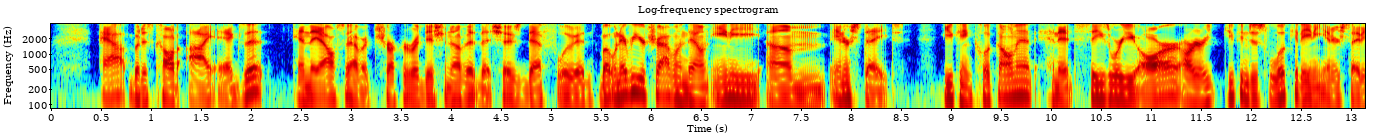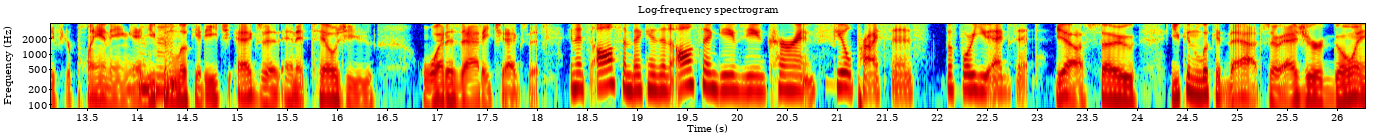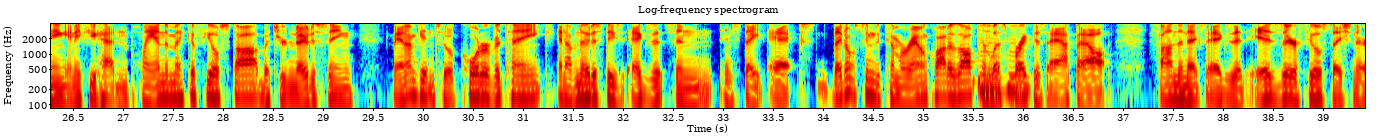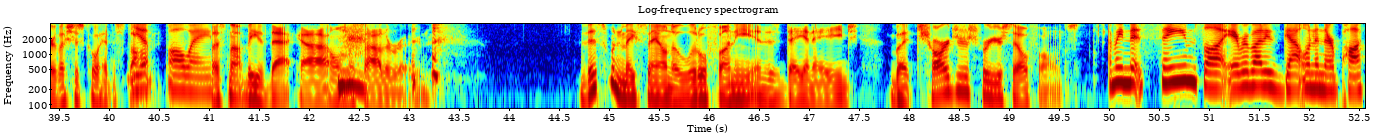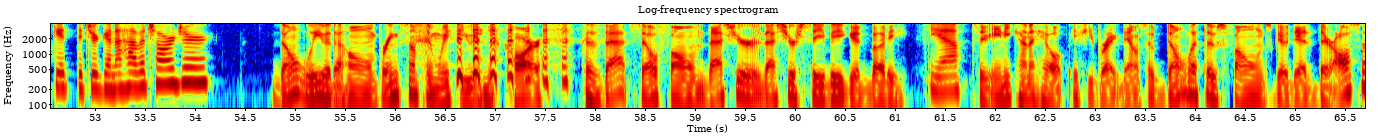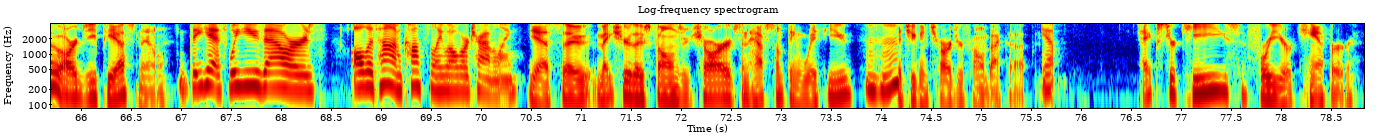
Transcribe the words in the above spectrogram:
app, but it's called iExit. And they also have a trucker edition of it that shows DEF fluid. But whenever you're traveling down any um, interstate, you can click on it and it sees where you are, or you can just look at any interstate if you're planning and you can look at each exit and it tells you what is at each exit. And it's awesome because it also gives you current fuel prices before you exit. Yeah, so you can look at that. So as you're going, and if you hadn't planned to make a fuel stop, but you're noticing, man, I'm getting to a quarter of a tank, and I've noticed these exits in in state X, they don't seem to come around quite as often. Let's mm-hmm. break this app out, find the next exit. Is there a fuel station there? Let's just go ahead and stop. Yep, always. Let's not be that guy on the side of the road. This one may sound a little funny in this day and age, but chargers for your cell phones. I mean, it seems like everybody's got one in their pocket that you're going to have a charger. Don't leave it at home bring something with you in your car because that cell phone that's your that's your cb good buddy Yeah. to any kind of help if you break down so don't let those phones go dead they're also our gps now The- yes, we use ours all the time, constantly while we're traveling. yeah so make sure those phones are charged and have something with you Mm-hmm. that you can charge your phone back up Yep. extra keys for your camper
